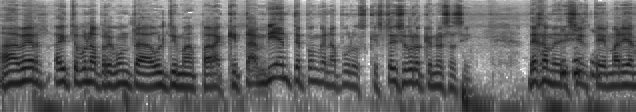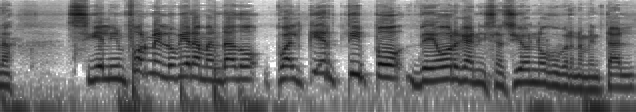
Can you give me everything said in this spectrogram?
A ver, ahí tengo una pregunta última para que también te pongan apuros, que estoy seguro que no es así. Déjame decirte, Mariana, si el informe lo hubiera mandado cualquier tipo de organización no gubernamental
